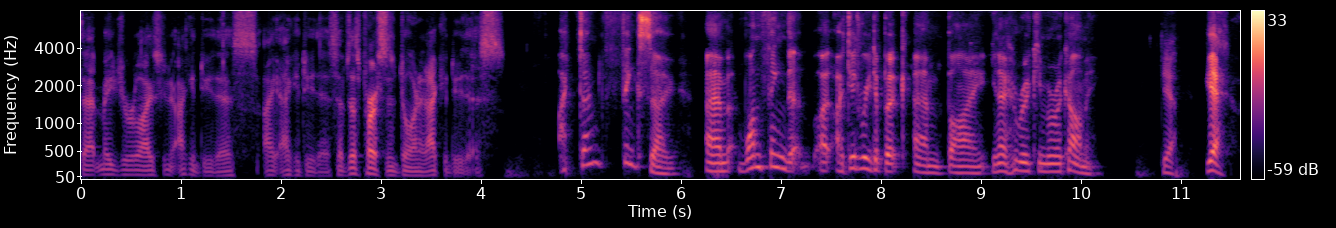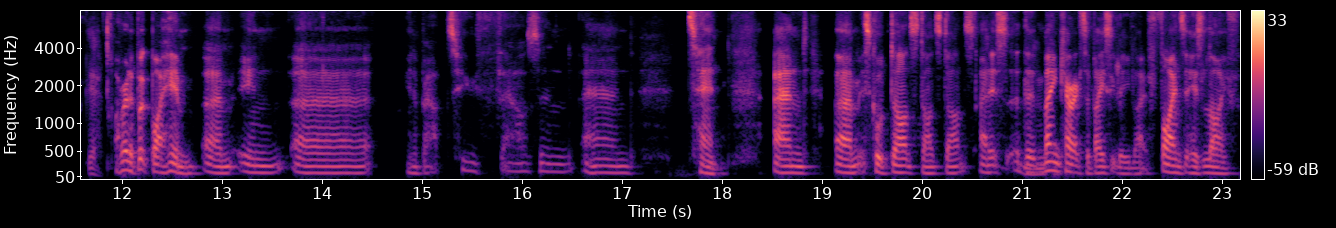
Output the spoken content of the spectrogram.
that made you realize, you know, I can do this. I, I could do this. If this person's doing it, I could do this. I don't think so. Um, one thing that I, I did read a book um, by you know Haruki Murakami. Yeah, yeah. Yeah. I read a book by him um, in uh, in about two thousand and um, it's called Dance, Dance, Dance, and it's the Mhm. main character basically like finds that his life.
